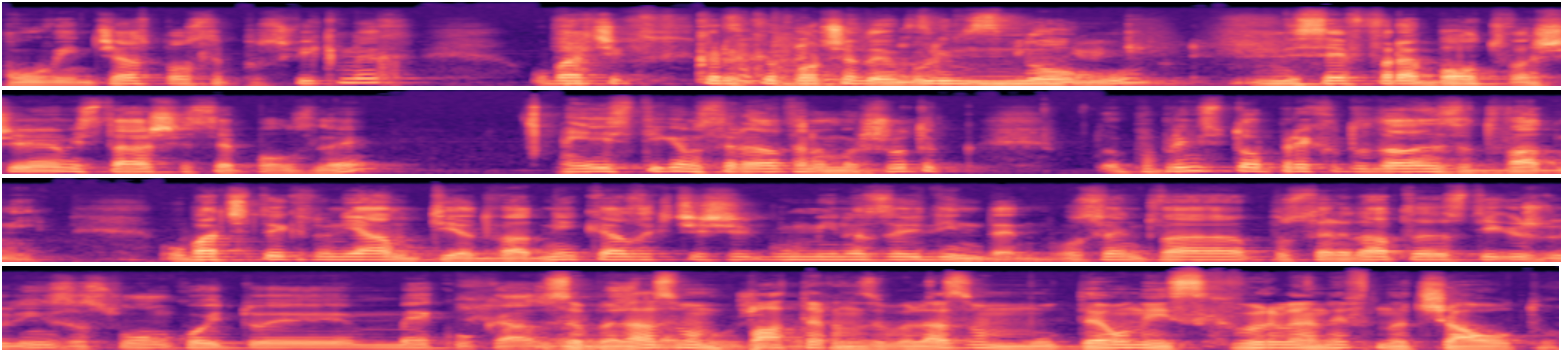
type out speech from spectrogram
половин час, после посвикнах, обаче кръка почна да я боли много, не се вработваше, ми ставаше все по-зле. И стигам средата на маршрута. По принцип, то преход е даден за два дни. Обаче, тъй като нямам тия два дни, казах, че ще го мина за един ден. Освен това, по средата стигаш до един заслон, който е меко казано. Забелязвам патърн, забелязвам модел на изхвърляне в началото.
